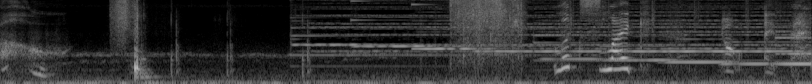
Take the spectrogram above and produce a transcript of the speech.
Oh. Looks like I- eh,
